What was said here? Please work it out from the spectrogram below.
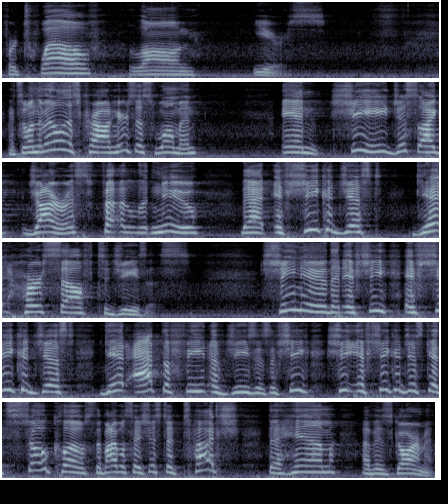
for 12 long years. And so, in the middle of this crowd, here's this woman, and she, just like Jairus, knew that if she could just get herself to Jesus, she knew that if she if she could just get at the feet of Jesus, if she, she, if she could just get so close, the Bible says just to touch the hem of his garment,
